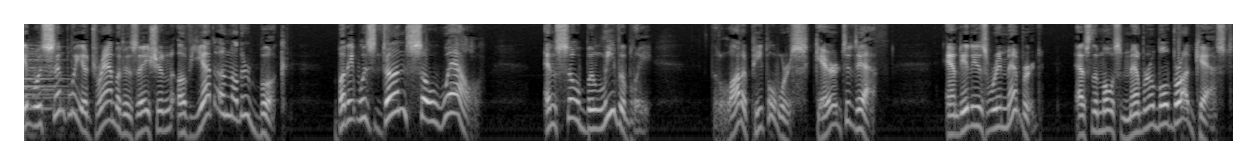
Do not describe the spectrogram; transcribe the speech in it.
It was simply a dramatization of yet another book, but it was done so well and so believably that a lot of people were scared to death. And it is remembered as the most memorable broadcast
